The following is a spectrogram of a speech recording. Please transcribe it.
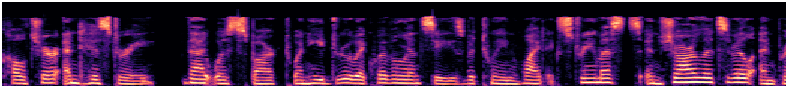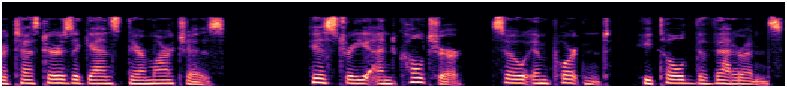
culture, and history, that was sparked when he drew equivalencies between white extremists in Charlottesville and protesters against their marches. History and culture, so important, he told the veterans,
